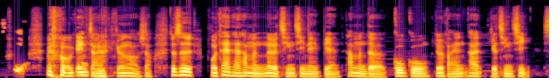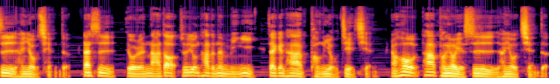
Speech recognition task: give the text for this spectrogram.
气哦。没有，我跟你讲有一个很好笑，就是我太太他们那个亲戚那边，他们的姑姑，就是反正他一个亲戚是很有钱的，但是有人拿到就是用他的那名义在跟他的朋友借钱，然后他朋友也是很有钱的。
